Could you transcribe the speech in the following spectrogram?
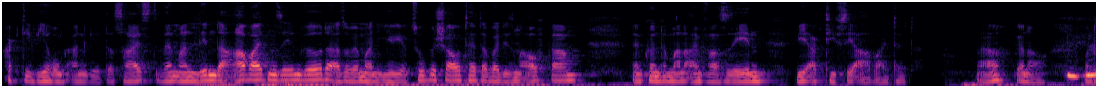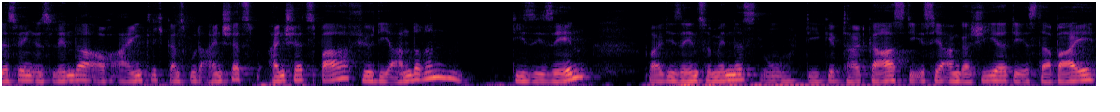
Aktivierung angeht. Das heißt, wenn man Linda arbeiten sehen würde, also wenn man ihr hier zugeschaut hätte bei diesen Aufgaben, dann könnte man einfach sehen, wie aktiv sie arbeitet. Ja, genau. Mhm. Und deswegen ist Linda auch eigentlich ganz gut einschätz einschätzbar für die anderen, die sie sehen weil die sehen zumindest, oh, die gibt halt Gas, die ist hier engagiert, die ist dabei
